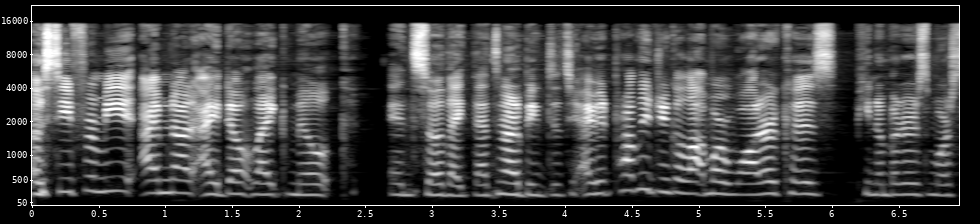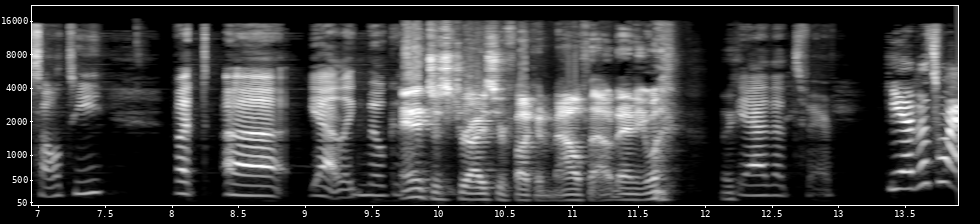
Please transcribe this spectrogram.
Oh, see, for me, I'm not. I don't like milk, and so like that's not a big deal. I would probably drink a lot more water because peanut butter is more salty. But uh, yeah, like milk is. and it just dries your fucking mouth out anyway. yeah, that's fair. yeah, that's why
